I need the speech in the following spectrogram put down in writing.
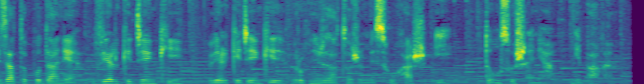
I za to podanie wielkie dzięki, wielkie dzięki również za to, że mnie słuchasz i do usłyszenia niebawem.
